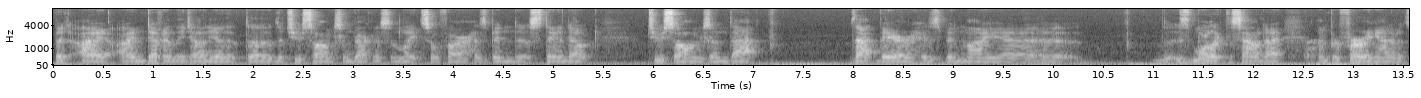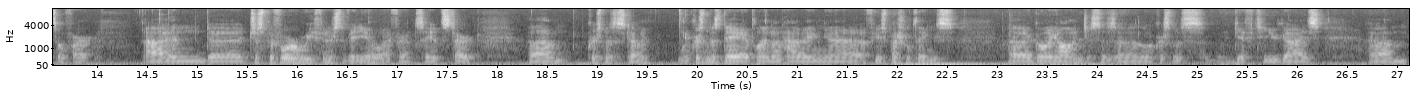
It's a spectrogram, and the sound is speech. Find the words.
but I, I'm definitely telling you that the, the two songs from Darkness and Light so far has been the standout two songs and that that there has been my uh, is more like the sound I, I'm preferring out of it so far. Uh, and uh, just before we finish the video I forgot to say at the start um, Christmas is coming on Christmas Day, I plan on having uh, a few special things uh, going on, just as a little Christmas gift to you guys. Um,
